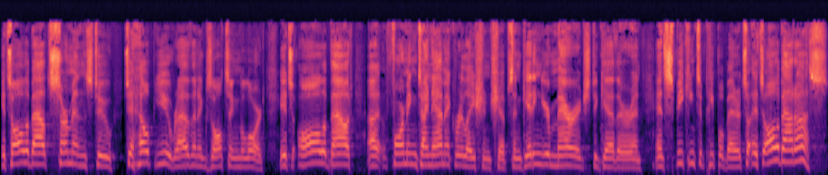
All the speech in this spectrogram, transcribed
It's all about sermons to, to help you rather than exalting the Lord. It's all about uh, forming dynamic relationships and getting your marriage together and, and speaking to people better. It's, it's all about us.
